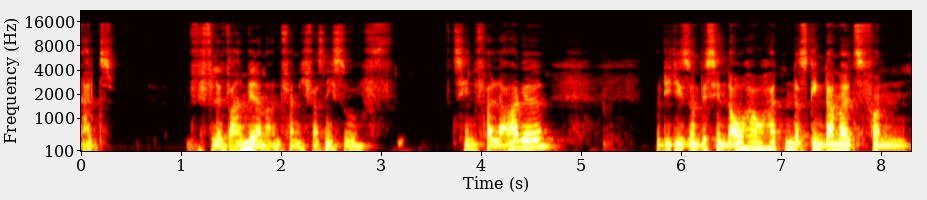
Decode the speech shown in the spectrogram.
halt, wie viele waren wir am Anfang? Ich weiß nicht, so zehn Verlage und die, die so ein bisschen Know-how hatten. Das ging damals von,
